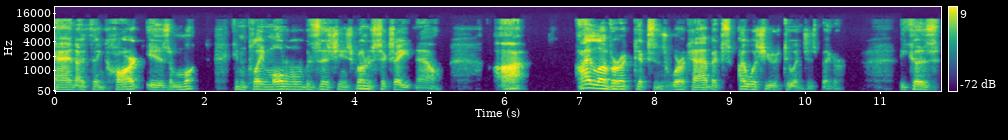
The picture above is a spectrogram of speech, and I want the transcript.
and I think Hart is a can play multiple positions. He's grown to six eight now. I I love Eric Dixon's work habits. I wish he was two inches bigger, because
